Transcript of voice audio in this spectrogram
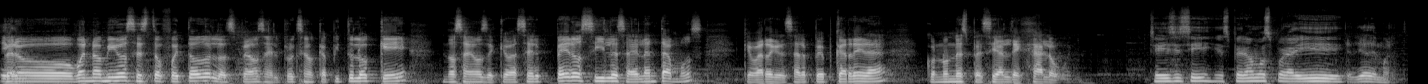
Pero bueno, amigos, esto fue todo. Los esperamos en el próximo capítulo que no sabemos de qué va a ser, pero sí les adelantamos que va a regresar Pep Carrera con un especial de Halloween. Sí, sí, sí. Esperamos por ahí. El Día de Muertos.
